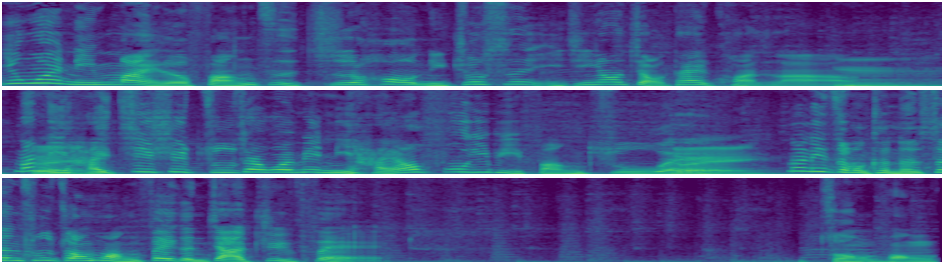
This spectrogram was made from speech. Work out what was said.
因为你买了房子之后，你就是已经要缴贷款啦。嗯，那你还继续租在外面，你还要付一笔房租哎、欸。对，那你怎么可能生出装潢费跟家具费？装潢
